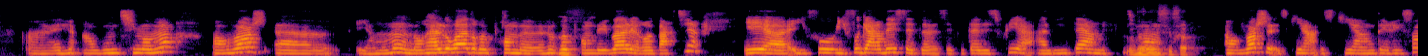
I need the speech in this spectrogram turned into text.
un, bon petit moment. En revanche, euh, il y a un moment, on aura le droit de reprendre, reprendre des vols et repartir. Et euh, il, faut, il faut garder cet état d'esprit à, long terme, effectivement. c'est ça. En revanche, ce qui est, ce qui est intéressant,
